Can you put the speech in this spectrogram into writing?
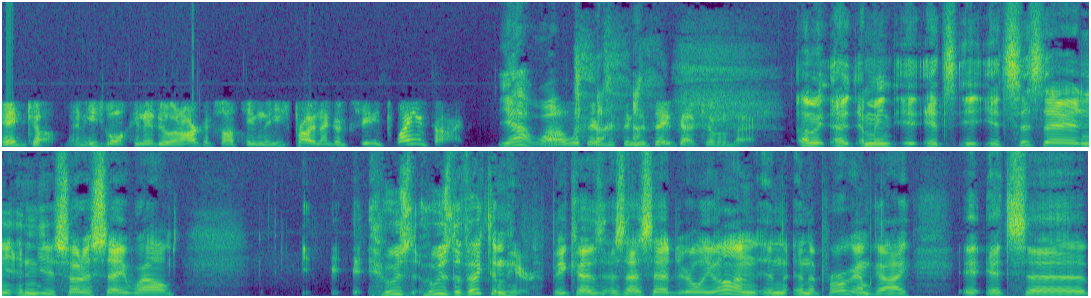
income, and he's walking into an Arkansas team that he's probably not going to see any playing time. Yeah, well, uh, with everything that they've got coming back. I mean, I, I mean, it, it's it, it sits there and, and you sort of say, well, who's who's the victim here? Because as I said early on in in the program, guy, it, it's uh,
